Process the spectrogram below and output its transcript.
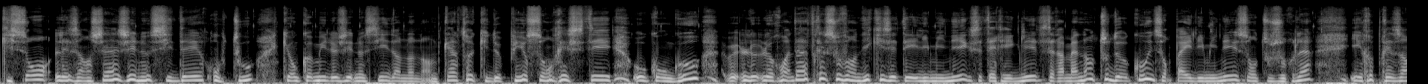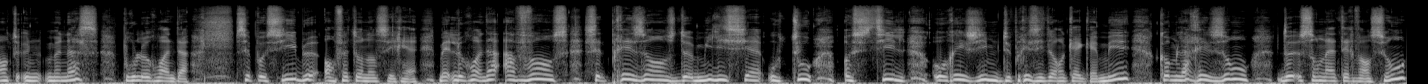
qui sont les anciens génocidaires Hutus qui ont commis le génocide en 94, qui depuis sont restés au Congo. Le, le Rwanda a très souvent dit qu'ils étaient éliminés, que c'était réglé, etc. Maintenant, tout d'un coup, ils ne sont pas sont toujours là. Ils représentent une menace pour le Rwanda. C'est possible, en fait, on n'en sait rien. Mais le Rwanda avance cette présence de miliciens Hutus hostiles au régime du président Kagame comme la raison de son intervention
